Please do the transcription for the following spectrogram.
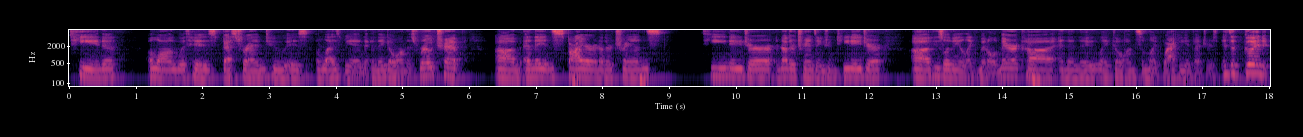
teen along with his best friend who is a lesbian, and they go on this road trip, um, and they inspire another trans teenager, another trans Asian teenager. Uh, who's living in like middle America, and then they like go on some like wacky adventures. It's a good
